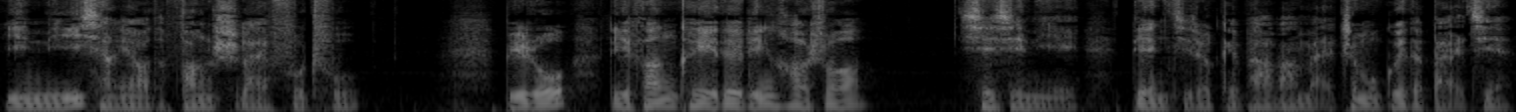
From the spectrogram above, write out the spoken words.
以你想要的方式来付出。比如李芳可以对林浩说：“谢谢你惦记着给爸爸买这么贵的摆件。”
